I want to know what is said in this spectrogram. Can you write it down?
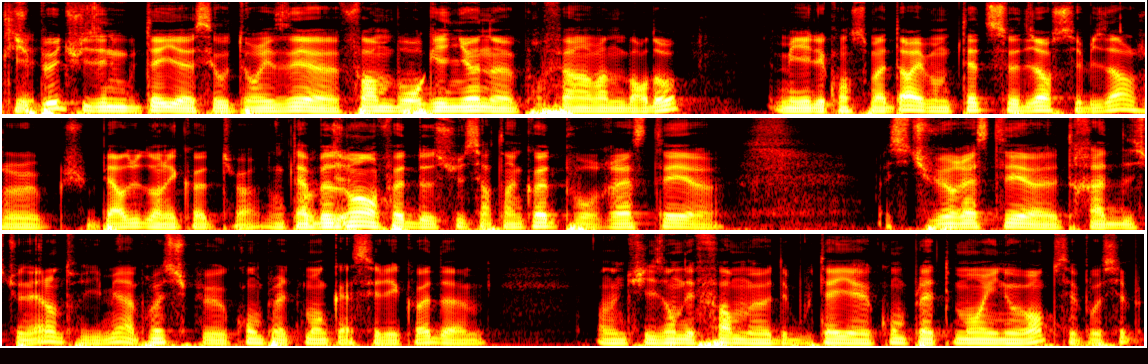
Tu peux utiliser une bouteille, c'est autorisé, forme bourguignonne pour faire un vin de Bordeaux. Mais les consommateurs, ils vont peut-être se dire, c'est bizarre, je, suis perdu dans les codes, tu vois. Donc, tu as besoin, en fait, de suivre certains codes pour rester, euh, si tu veux rester euh, traditionnel, entre guillemets. Après, tu peux complètement casser les codes euh, en utilisant des formes des bouteilles complètement innovantes, c'est possible.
